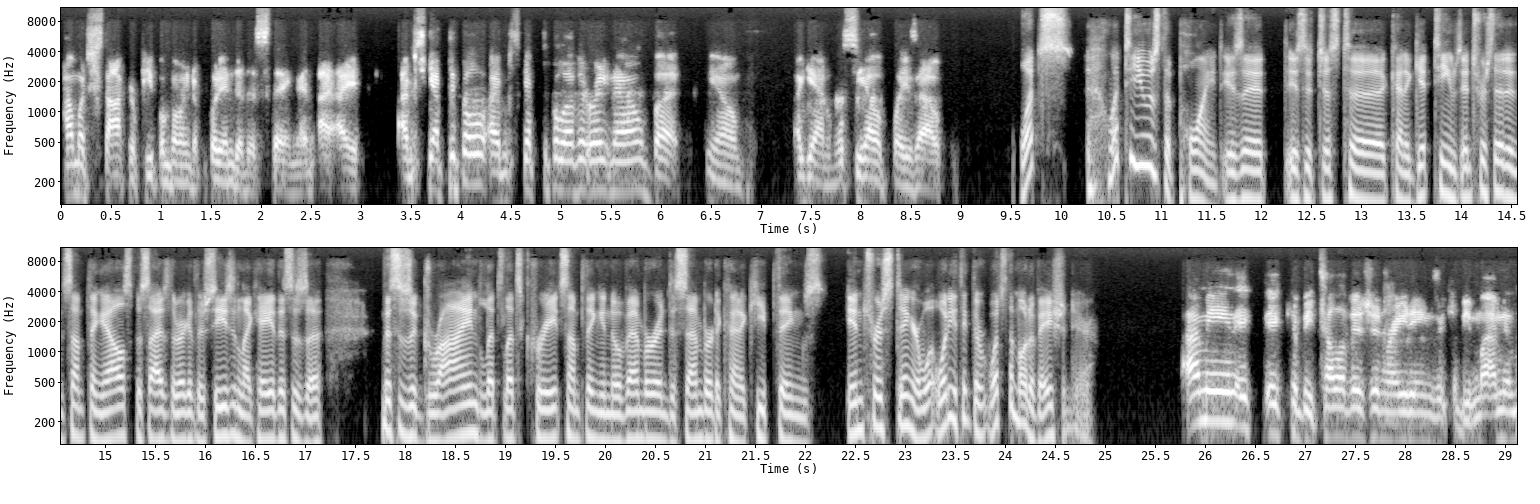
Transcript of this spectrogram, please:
how much stock are people going to put into this thing? And I, I I'm skeptical. I'm skeptical of it right now, but you know, again, we'll see how it plays out. What's what to you is the point? Is it is it just to kind of get teams interested in something else besides the regular season? Like, hey, this is a this is a grind. Let's let's create something in November and December to kind of keep things interesting. Or what what do you think? The what's the motivation here? I mean, it, it could be television ratings. It could be. I mean,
